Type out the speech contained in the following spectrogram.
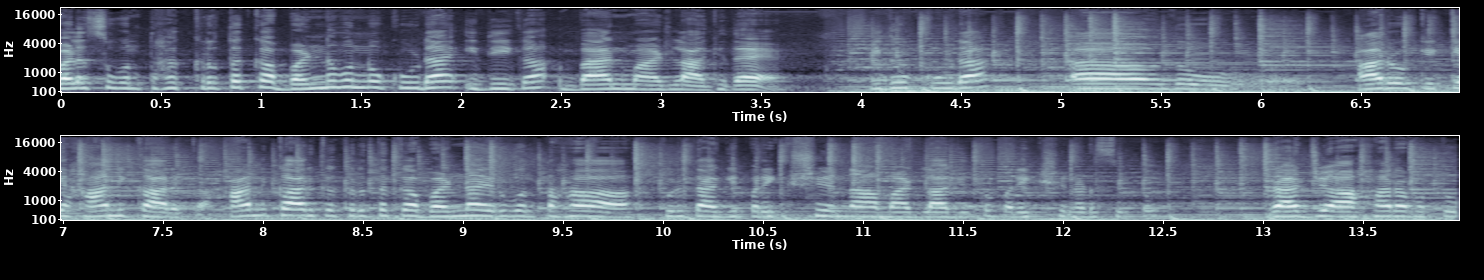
ಬಳಸುವಂತಹ ಕೃತಕ ಬಣ್ಣವನ್ನು ಕೂಡ ಇದೀಗ ಬ್ಯಾನ್ ಮಾಡಲಾಗಿದೆ. ಇದು ಕೂಡ ಒಂದು ಆರೋಗ್ಯಕ್ಕೆ ಹಾನಿಕಾರಕ. ಹಾನಿಕಾರಕ ಕೃತಕ ಬಣ್ಣ ಇರುವಂತಹ ಕುರಿತಾಗಿ ಪರೀಕ್ಷೆಯನ್ನು ಮಾಡಲಾಗಿತ್ತು, ಪರೀಕ್ಷೆ ನಡೆಸಿತ್ತು. ರಾಜ್ಯ ಆಹಾರ ಮತ್ತು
